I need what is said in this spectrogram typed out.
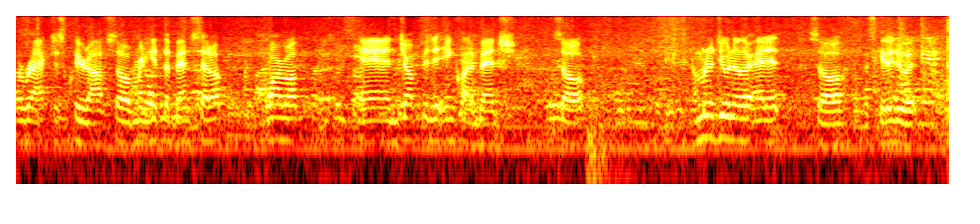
a rack just cleared off. So I'm gonna get the bench set up, warm up, and jump into incline bench. So I'm gonna do another edit. So let's get into it.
